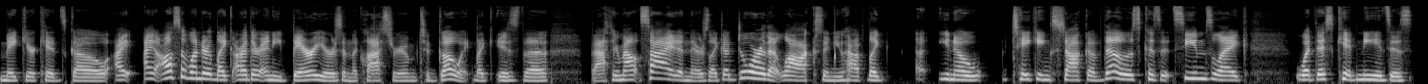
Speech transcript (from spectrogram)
make your kids go? I, I also wonder, like, are there any barriers in the classroom to going? Like, is the bathroom outside and there's like a door that locks and you have, like, uh, you know, taking stock of those? Because it seems like what this kid needs is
